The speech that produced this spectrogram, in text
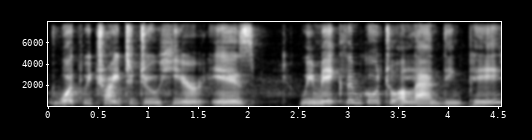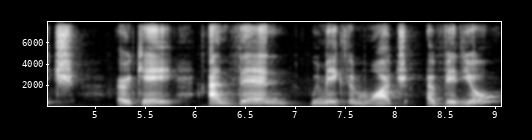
what we try to do here is we make them go to a landing page, okay? And then we make them watch a video,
